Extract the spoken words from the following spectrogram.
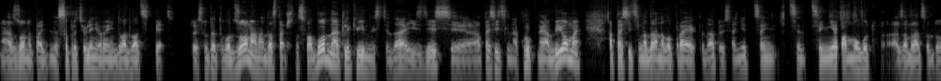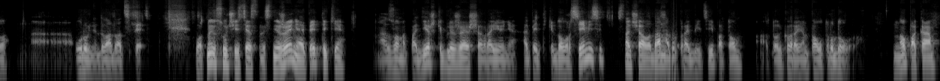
а, зоны сопротивления в районе 2.25. То есть вот эта вот зона, она достаточно свободная от ликвидности, да, и здесь э, относительно крупные объемы относительно данного проекта, да, то есть они цен, цене помогут а, забраться до уровня 2.25. Вот, ну и в случае, естественно, снижения, опять-таки, зона поддержки ближайшая в районе, опять-таки, доллар 70 сначала, да, надо пробить, и потом только в район полутора долларов. Но пока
